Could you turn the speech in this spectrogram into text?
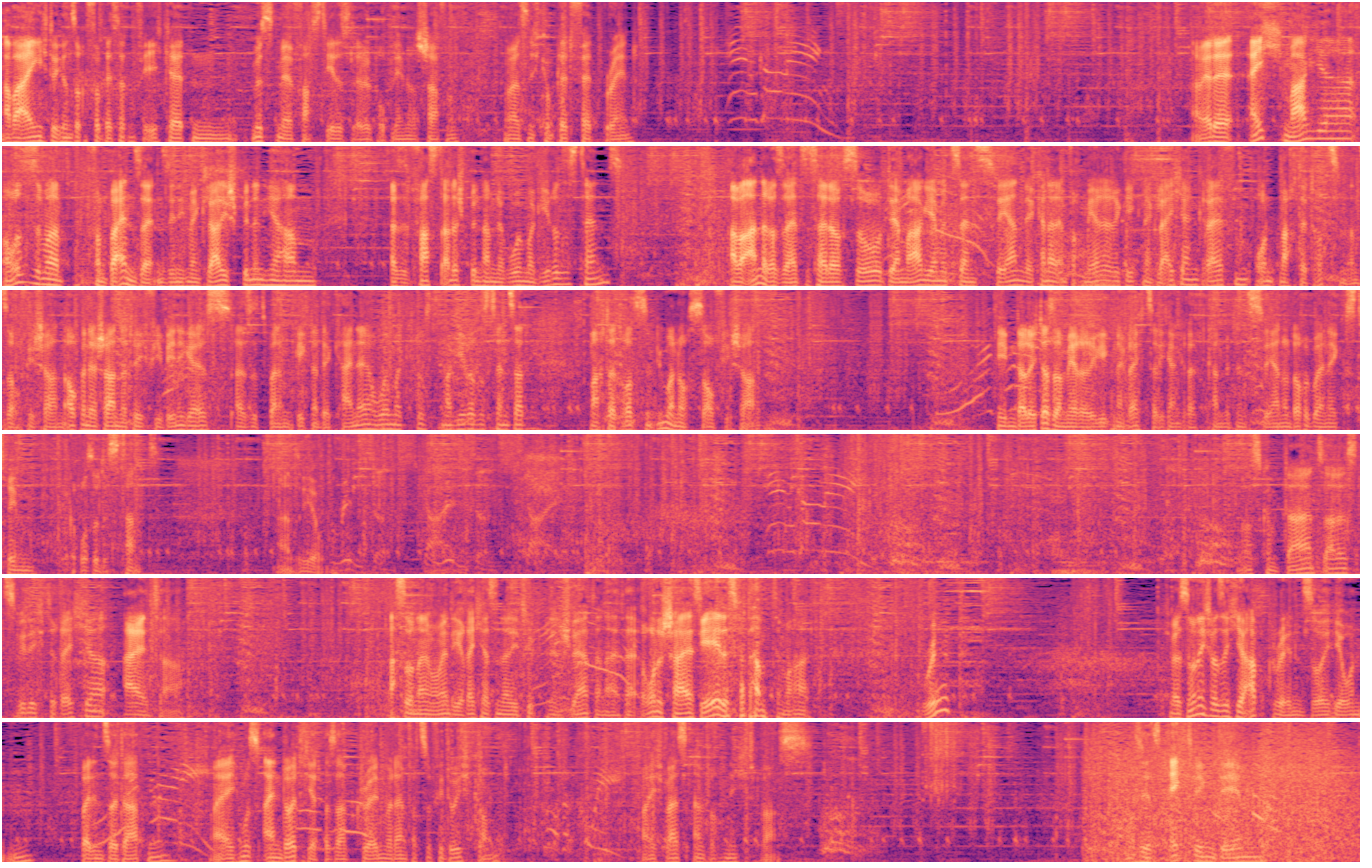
Aber eigentlich durch unsere verbesserten Fähigkeiten müssten wir fast jedes Level problemlos schaffen. Wenn wir jetzt nicht komplett fatbrained. Aber ja, der eigentlich Magier, man muss es immer von beiden Seiten sehen. Ich meine, klar, die Spinnen hier haben, also fast alle Spinnen haben eine hohe Magieresistenz. Aber andererseits ist halt auch so, der Magier mit seinen Sphären, der kann halt einfach mehrere Gegner gleich angreifen und macht halt trotzdem dann so viel Schaden. Auch wenn der Schaden natürlich viel weniger ist, also jetzt bei einem Gegner, der keine hohe Magieresistenz hat, macht er trotzdem immer noch so viel Schaden. Eben dadurch, dass er mehrere Gegner gleichzeitig angreifen kann mit den Sphären und auch über eine extrem große Distanz. Also, jo. Was kommt da jetzt alles? Zwielichte Rächer? Alter. Achso, nein, Moment, die Rächer sind da die Typen mit den Schwertern, Alter. Ohne Scheiß, jedes verdammte Mal. RIP. Ich weiß nur nicht, was ich hier upgraden soll, hier unten. Bei den Soldaten. Weil ich muss eindeutig etwas upgraden, weil da einfach zu viel durchkommt. Aber ich weiß einfach nicht, was. Muss ich jetzt echt wegen dem...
